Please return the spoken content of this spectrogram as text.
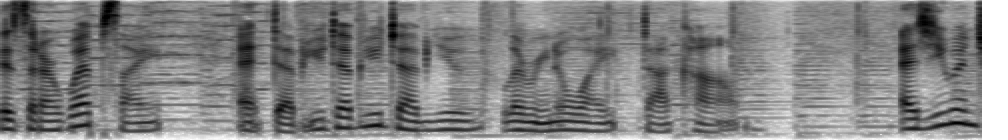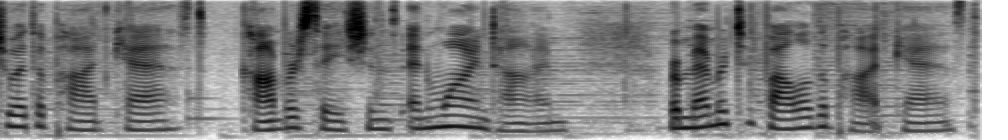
visit our website at www.laurenawhite.com. As you enjoy the podcast, conversations, and wine time, remember to follow the podcast,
